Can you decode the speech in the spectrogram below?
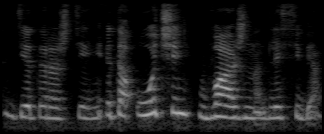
деторождения. Это очень важно для себя.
